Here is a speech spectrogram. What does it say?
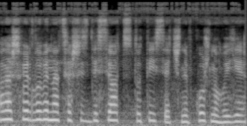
Але ж свердловина це 60-100 тисяч, не в кожного є.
